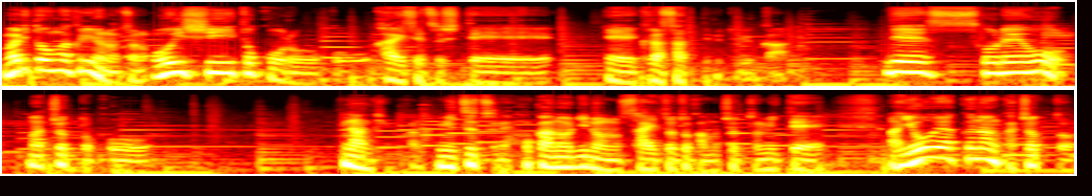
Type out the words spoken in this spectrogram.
割と音楽理論のその美味しいところをこう解説して、えー、くださってるというか、で、それを、まあ、ちょっとこう、なんていうのかな、見つつね、他の理論のサイトとかもちょっと見て、あ、ようやくなんかちょっと、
